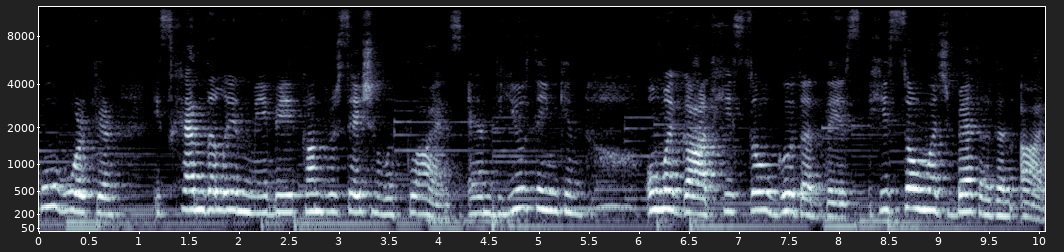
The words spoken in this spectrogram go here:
co-worker is handling maybe conversation with clients and you thinking oh my god he's so good at this. He's so much better than i.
